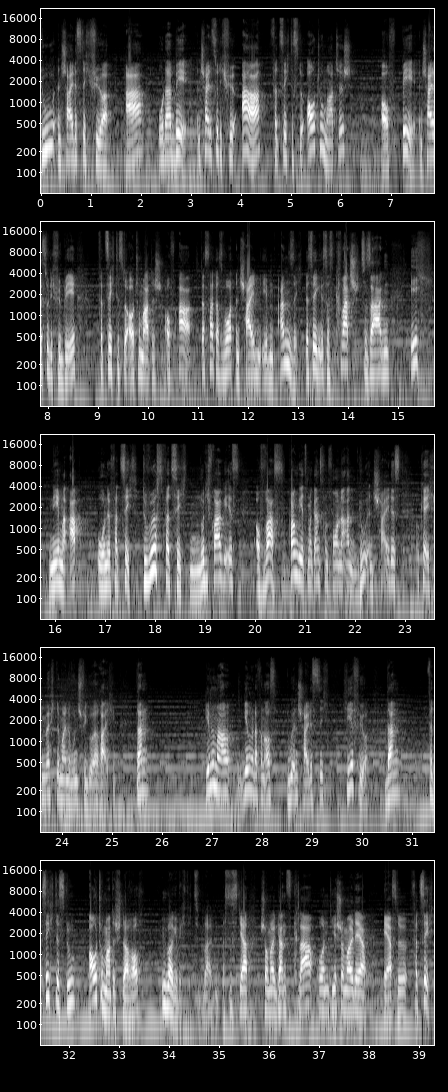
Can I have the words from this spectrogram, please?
Du entscheidest dich für A oder B. Entscheidest du dich für A, verzichtest du automatisch auf B. Entscheidest du dich für B, verzichtest du automatisch auf A. Das hat das Wort entscheiden eben an sich. Deswegen ist es Quatsch zu sagen, ich nehme ab ohne Verzicht. Du wirst verzichten. Nur die Frage ist, auf was? Fangen wir jetzt mal ganz von vorne an. Du entscheidest, okay, ich möchte meine Wunschfigur erreichen. Dann gehen wir mal, gehen wir davon aus, du entscheidest dich hierfür. Dann verzichtest du automatisch darauf, übergewichtig zu bleiben. Das ist ja schon mal ganz klar und hier schon mal der erste Verzicht.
